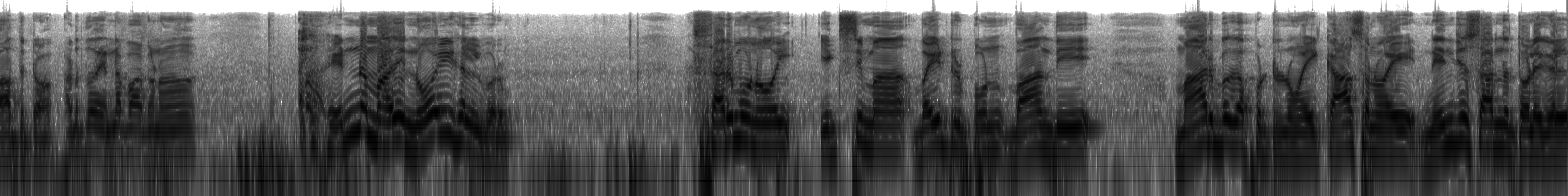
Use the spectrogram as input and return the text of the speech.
பார்த்துட்டோம். அடுத்தது என்ன பார்க்கணும்? என்ன மாதிரி நோய்கள் வரும்? சரும நோய் எக்ஸிமா வயிற்றுப்புண் வாந்தி மார்பக புற்றுநோய் காசநோய் நெஞ்சு சார்ந்த தொலைகள்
